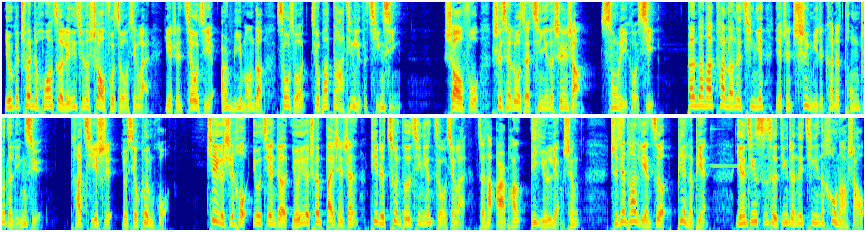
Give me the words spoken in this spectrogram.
有个穿着花色连衣裙的少妇走进来，眼神焦急而迷茫地搜索酒吧大厅里的情形。少妇视线落在青年的身上，松了一口气。但当他看到那青年眼神痴迷着看着同桌的林雪，他其实有些困惑。这个时候，又见着有一个穿白衬衫、剃着寸头的青年走进来，在他耳旁低语了两声。只见他脸色变了变，眼睛死死盯着那青年的后脑勺，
